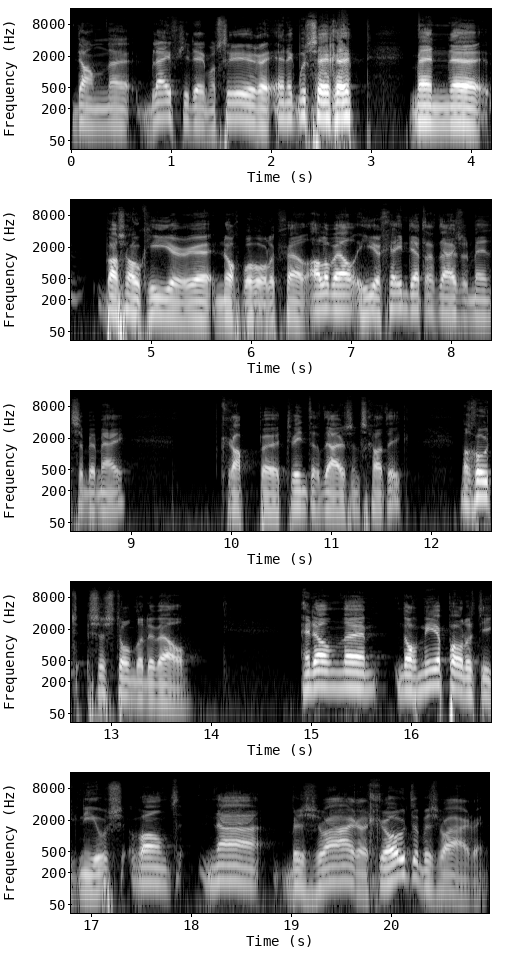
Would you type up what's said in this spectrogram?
dan blijf je demonstreren. En ik moet zeggen, men was ook hier nog behoorlijk vuil. Alhoewel, hier geen 30.000 mensen bij mij. Krap 20.000 schat ik. Maar goed, ze stonden er wel. En dan nog meer politiek nieuws. Want na bezwaren, grote bezwaren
